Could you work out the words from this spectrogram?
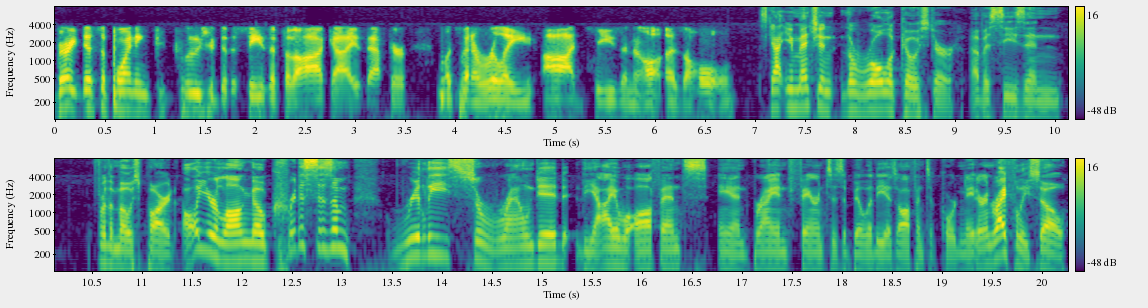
very disappointing conclusion to the season for the Hawkeyes after what's been a really odd season as a whole. Scott, you mentioned the roller coaster of a season for the most part. All year long, though, criticism really surrounded the Iowa offense and Brian Ferentz's ability as offensive coordinator, and rightfully so.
